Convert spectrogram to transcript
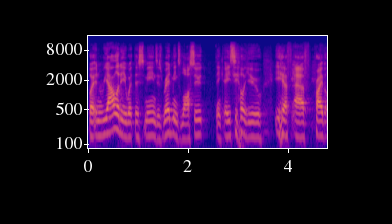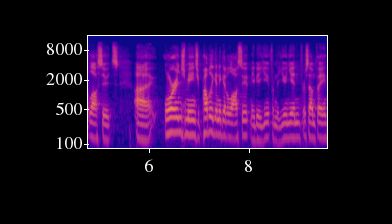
But in reality, what this means is red means lawsuit. Think ACLU, EFF, private lawsuits. Uh, orange means you're probably going to get a lawsuit, maybe a from the union for something.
